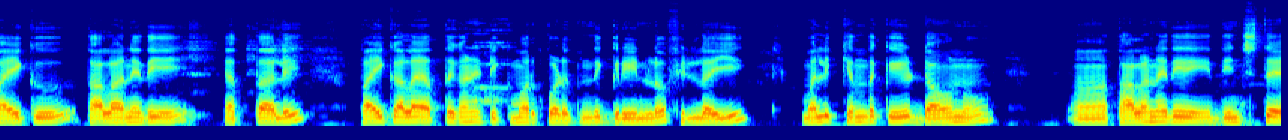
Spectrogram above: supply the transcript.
పైకి తల అనేది ఎత్తాలి. పైకి అలా ఎత్తగానే టిక్ మార్క్ పడుతుంది. గ్రీన్లో ఫిల్ అయ్యి. మళ్ళీ కిందకి డౌను. తల అనేది దించితే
